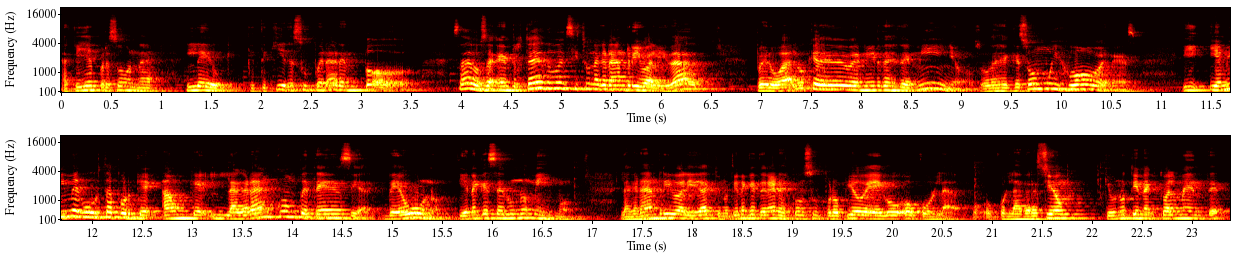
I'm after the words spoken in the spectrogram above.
aquella persona, Leo, que, te quiere superar en todo. ¿Sabes? O sea, entre ustedes dos existe una gran rivalidad, pero algo que debe venir desde niños o desde que son muy jóvenes. Y, y, a mí me gusta porque aunque la gran competencia de uno tiene que ser uno mismo, la gran rivalidad que uno tiene que tener es con su propio ego o con la, o con la versión que uno tiene actualmente,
